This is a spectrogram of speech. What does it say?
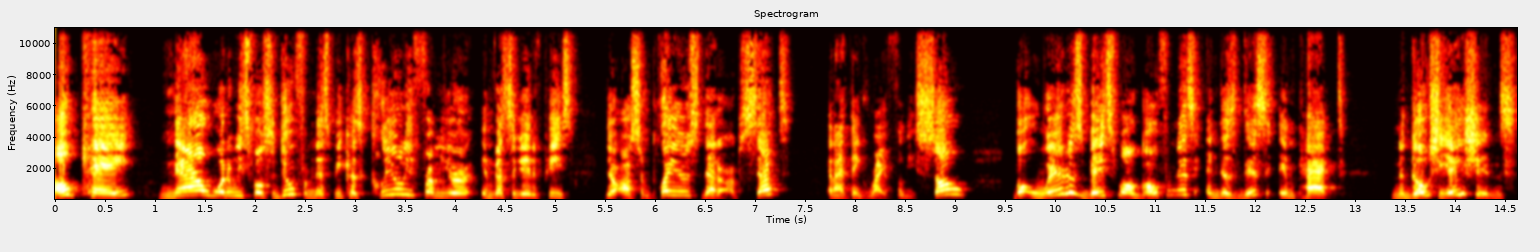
okay, now what are we supposed to do from this? Because clearly, from your investigative piece, there are some players that are upset, and I think rightfully so. But where does baseball go from this? And does this impact negotiations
